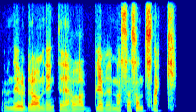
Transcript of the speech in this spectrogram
Men det är väl bra om det inte har blivit massa sånt snack.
